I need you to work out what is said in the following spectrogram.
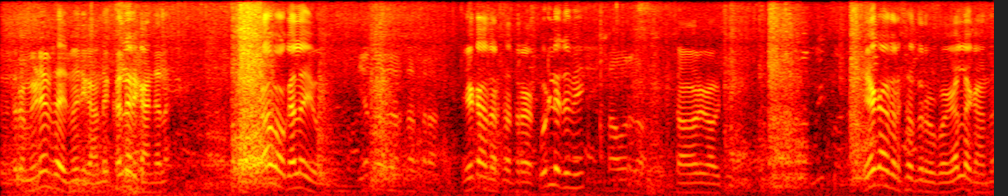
मित्र मिडियम साईजमध्ये कांदा. कलर कांद्याला. का भाऊ घाला येऊ एक हजार सतरा. कुठले तुम्ही? सावरगाव. सावरगावचे. एक हजार सतरा रुपये घाला कांदा.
